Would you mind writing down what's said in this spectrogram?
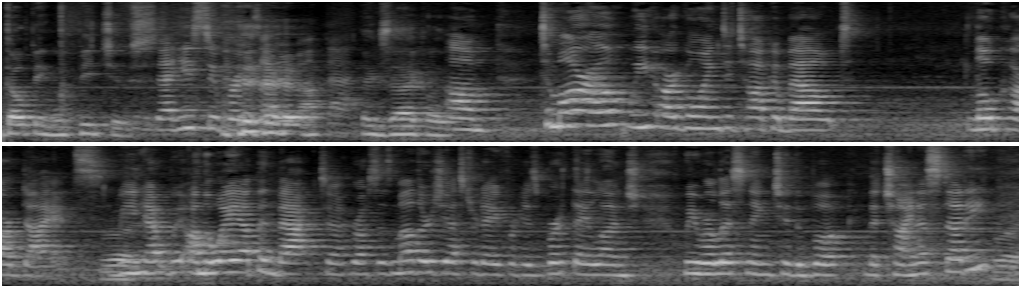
doping with beet juice. Yeah, he's super excited about that. Exactly. Um, tomorrow we are going to talk about low carb diets. We Right. have we, on the way up and back to Russ's mother's yesterday for his birthday lunch. We were listening to the book The China Study, Right.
